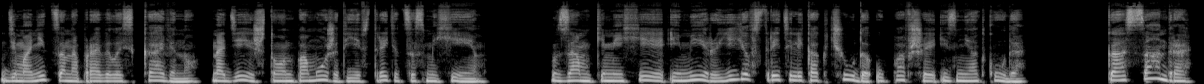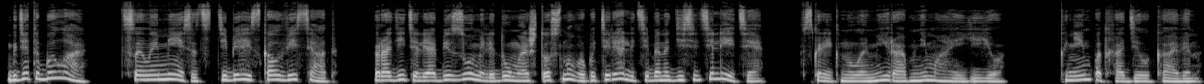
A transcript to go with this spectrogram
Демоница направилась к Кавину, надеясь, что он поможет ей встретиться с Михеем. В замке Михея и Миры ее встретили как чудо, упавшее из ниоткуда. «Кассандра, где ты была? Целый месяц тебя искал весь ад. Родители обезумели, думая, что снова потеряли тебя на десятилетие», — вскрикнула Мира, обнимая ее. К ним подходил Кавин.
